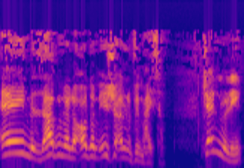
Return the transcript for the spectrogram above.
Ein mezavun ala Adam Isha Alafim Generally,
